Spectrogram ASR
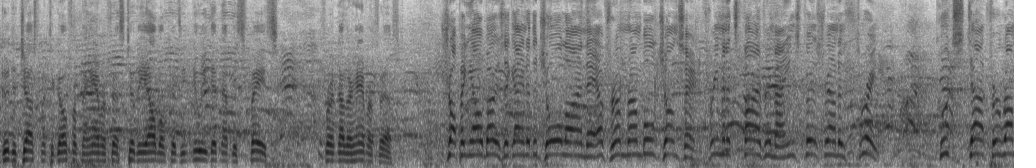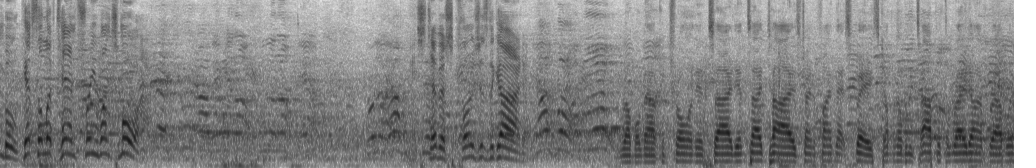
Good adjustment to go from the hammer fist to the elbow because he knew he didn't have the space for another hammer fist. Dropping elbows again to the jawline there from Rumble Johnson. Three minutes five remains, first round of three. Good start for Rumble. Gets the left hand free once more. Esteves closes the guard. Rumble now controlling inside, inside ties, trying to find that space. Coming over the top with the right arm, probably.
